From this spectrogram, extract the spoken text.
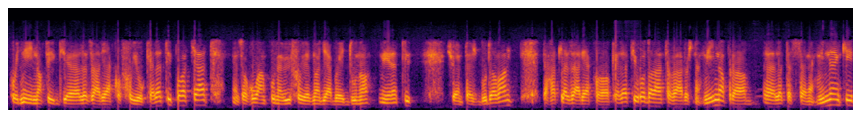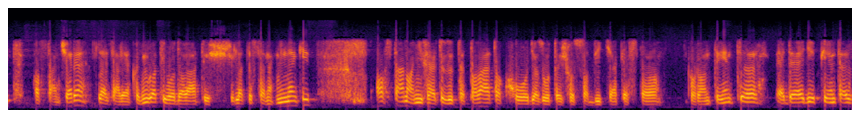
hogy négy napig lezárják a folyó keleti partját. Ez a Huangpu nevű folyó, nagyjából egy Duna méretű, és olyan Pest-Buda van. Tehát lezárják a keleti oldalát a városnak négy napra, letesztelnek mindenkit, aztán csere, lezárják a nyugati oldalát, és letesztelnek mindenkit. Aztán annyi fertőzöttet találtak, hogy azóta is hosszabbítják ezt a karantént, de egyébként ez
